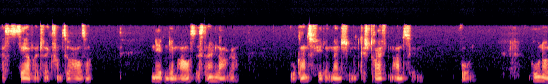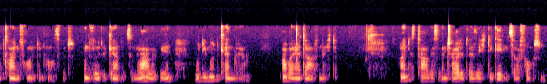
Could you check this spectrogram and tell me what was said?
es ist sehr weit weg von zu Hause. Neben dem Haus ist ein Lager, wo ganz viele Menschen mit gestreiften Anzügen wohnen. Bruno hat keine Freunde in Auschwitz und würde gerne zum Lager gehen und jemanden kennenlernen, aber er darf nicht. Eines Tages entscheidet er sich, die Gegend zu erforschen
